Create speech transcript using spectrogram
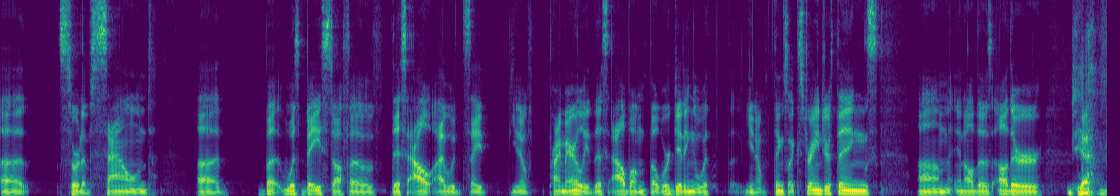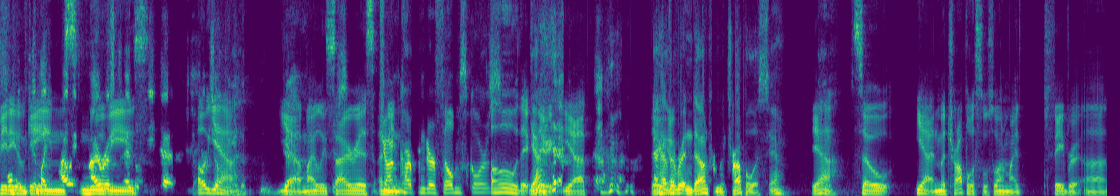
uh sort of sound uh but was based off of this out I would say, you know, primarily this album, but we're getting it with you know, things like Stranger Things um and all those other Yeah. video Well, like games, Miley Cyrus and The movies. Oh yeah. into- yeah, yeah. Miley Cyrus. I John mean, Carpenter film scores. Oh, they, Yeah. yeah, yeah. I have go. it written down from Metropolis. Yeah. Yeah. So yeah, and Metropolis was one of my favorite uh,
